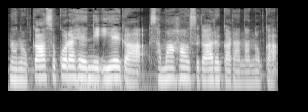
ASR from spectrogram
なのか、そこら辺に家が、サマーハウスがあるからなのか、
